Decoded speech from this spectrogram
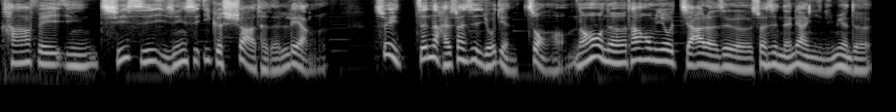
咖啡因，其实已经是一个 shot 的量了。所以真的还算是有点重哦，然后呢，它后面又加了这个算是能量饮里面的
